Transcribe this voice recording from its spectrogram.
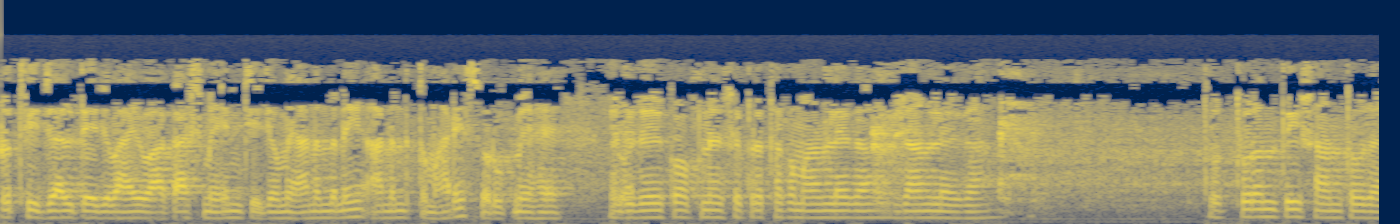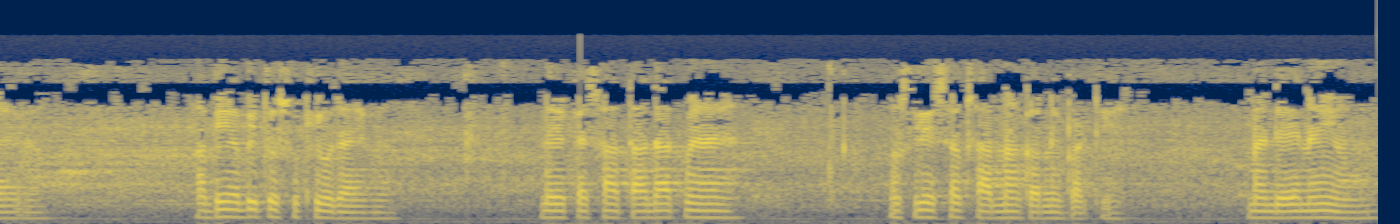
पृथ्वी, जल, तेज, वायु, आकाश में इन चीज़ों में आनंद नहीं, आनंद तुम्हारे स्वरूप में है। देह को अपने से पृथक मान लेगा, जान लेगा तो तुरंत ही शांत हो जाएगा। अभी अभी तो सुखी हो जाएगा। देह के साथ आदात में है, उसके लिए सब साधना करनी पड़ती है। मैं देह नहीं हूँ,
